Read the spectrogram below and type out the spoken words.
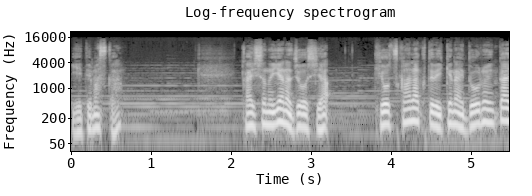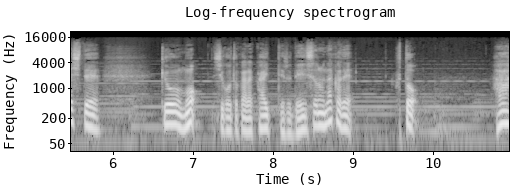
言えてますか？会社の嫌な上司や気を使わなくてはいけない同僚に対して今日も仕事から帰っている電車の中でふとは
